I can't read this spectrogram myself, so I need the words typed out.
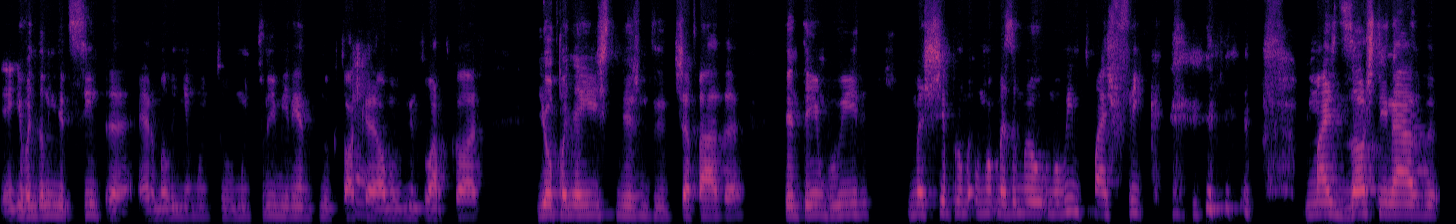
em que eu venho da linha de Sintra, era uma linha muito, muito proeminente no que toca é. ao movimento do hardcore, e eu apanhei isto mesmo de, de chapada, tentei imbuir, mas sempre uma, mas o meu, o meu ímpeto mais freak, mais desostinado,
